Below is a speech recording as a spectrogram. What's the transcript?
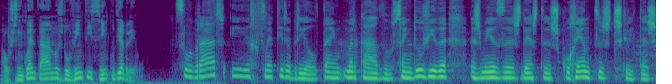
aos 50 anos do 25 de Abril. Celebrar e refletir Abril tem marcado, sem dúvida, as mesas destas correntes descritas.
